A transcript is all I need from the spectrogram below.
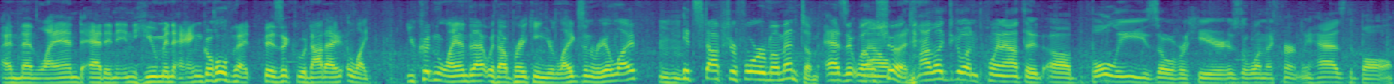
and then land at an inhuman angle that physics would not act, like you couldn't land that without breaking your legs in real life, it stops your forward momentum as it well Now, should. I'd like to go ahead and point out that uh, Bullies over here is the one that currently has the ball.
